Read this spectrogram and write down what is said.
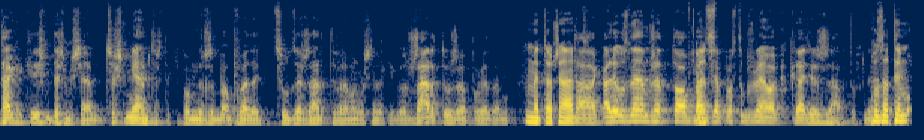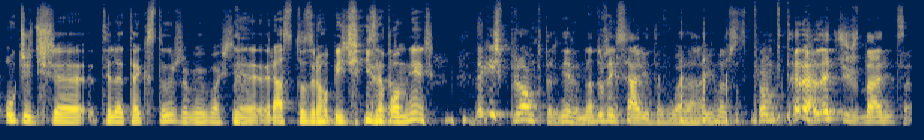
tak, kiedyś też myślałem, coś miałem też taki pomysł, żeby opowiadać cudze żarty w ramach właśnie takiego żartu, że opowiadam. Metoczart. Tak, ale uznałem, że to będzie po prostu brzmiało jak kradzież żartów. Nie? Poza tym uczyć się tyle tekstu, żeby właśnie raz to zrobić i zapomnieć. Jakiś prompter, nie wiem, na dużej sali to voilà i masz z promptera lecisz dańcem.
